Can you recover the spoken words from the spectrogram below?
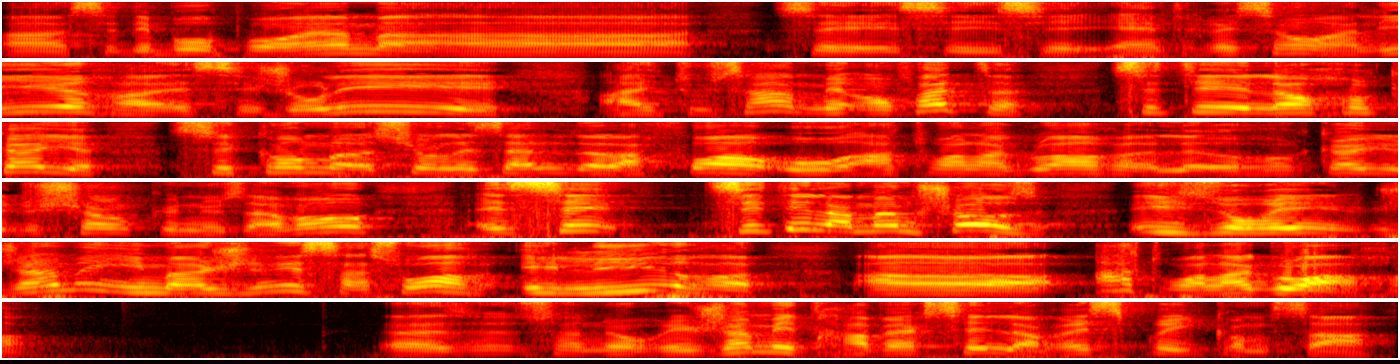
euh, c'est des beaux poèmes, euh, c'est, intéressant à lire, euh, c'est joli et, tout ça. Mais en fait, c'était leur recueil. C'est comme sur les ailes de la foi ou à toi la gloire, le recueil de chants que nous avons. Et c'était la même chose. Ils auraient jamais imaginé s'asseoir et lire à toi la gloire. ça n'aurait jamais traversé leur esprit comme ça.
